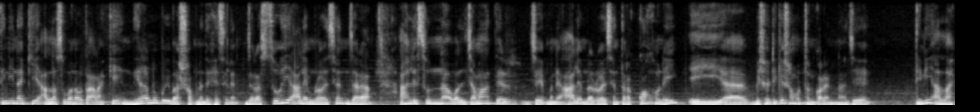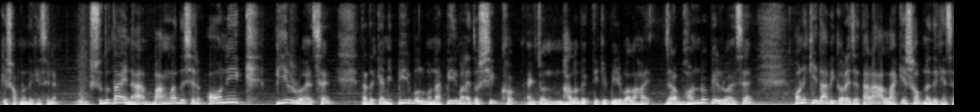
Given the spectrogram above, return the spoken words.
তিনি নাকি আল্লাহ সুবাহ তালাকে নিরানব্বই বার স্বপ্নে দেখেছিলেন। যারা সহি আলেম রয়েছেন, যারা আহলে সুন্না ওয়াল জামাতের যে মানে আলেমরা রয়েছেন, তারা কখনোই এই বিষয়টিকে সমর্থন করেন না যে তিনি আল্লাহকে স্বপ্ন দেখেছিলেন। শুধু তাই না, বাংলাদেশের অনেক পীর রয়েছে, তাদেরকে আমি পীর বলব না, পীর মানে তো শিক্ষক, একজন ভালো ব্যক্তিকে পীর বলা হয়। যারা ভণ্ড পীর রয়েছে, অনেকেই দাবি করে যে তারা আল্লাহকে স্বপ্নে দেখেছে,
